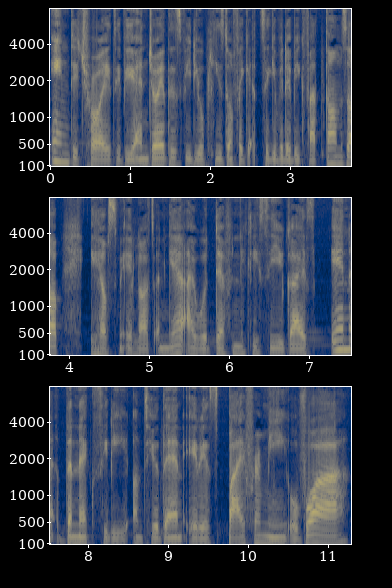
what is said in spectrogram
in Detroit. If you enjoyed this video, please don't forget to give it a big fat thumbs up. It helps me a lot. And yeah, I will definitely see you guys in the next city. Until then, it is bye from me. Au revoir.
